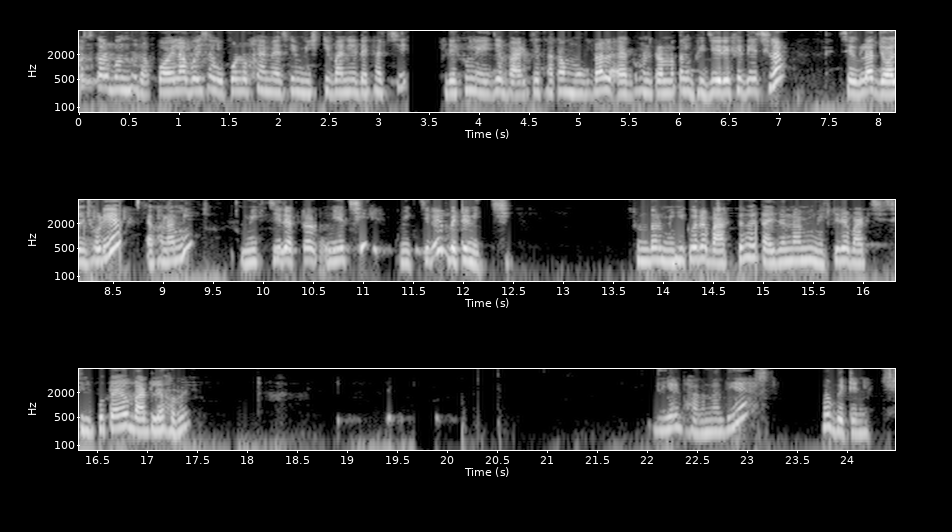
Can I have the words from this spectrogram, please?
নমস্কার বন্ধুরা, পয়লা বৈশাখ উপলক্ষে আমি আজকে মিষ্টি বানিয়ে দেখাচ্ছি। দেখুন, এই যে বাড়িতে থাকা মুগ ডাল এক ঘণ্টার মতন ভিজিয়ে রেখে দিয়েছিলাম। সেগুলা জল ঝরিয়ে এখন আমি মিক্সির একটা নিয়েছি, মিক্সিরে বেটে নিচ্ছি। সুন্দর মিহি করে বাটতে হয়, তাই জন্য আমি মিক্সিরে বাটছি। শিল্পতায়ও বাটলে হবে। দিয়ে ঢাকনা দিয়ে বেটে নিচ্ছি।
